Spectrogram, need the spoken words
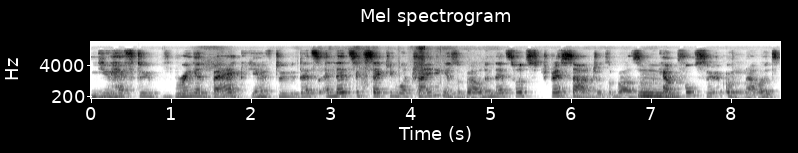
you have to bring it back. You have to that's and that's exactly what training is about, and that's what dressage is about. So mm. we come mm. full circle now. It's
